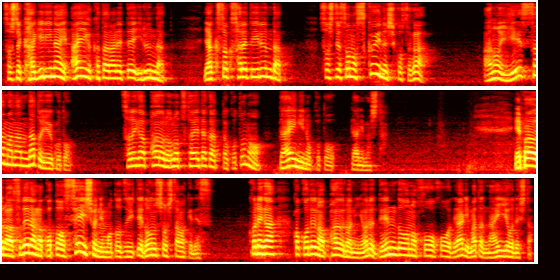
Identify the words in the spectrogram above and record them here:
そして限りない愛が語られているんだ。約束されているんだ。そしてその救い主こそが、あのイエス様なんだということ。それがパウロの伝えたかったことの第二のことでありました。えパウロはそれらのことを聖書に基づいて論証したわけです。これがここでのパウロによる伝道の方法であり、また内容でした。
